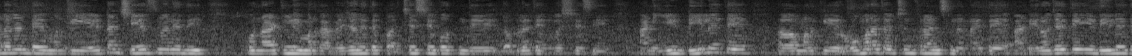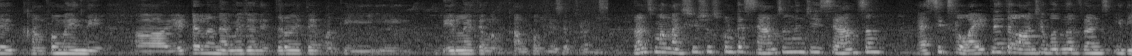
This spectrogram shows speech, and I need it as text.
ఎలాగంటే మనకి ఎయిర్టెల్ షేర్స్ అనేది కొన్ని వాటిని మనకి అమెజాన్ అయితే పర్చేస్ చేయబోతుంది డబ్బులు అయితే ఇన్వెస్ట్ చేసి. అండ్ ఈ డీల్ అయితే మనకి రూమర్ అయితే వచ్చింది ఫ్రెండ్స్ నిన్నైతే. అండ్ ఈ అయితే ఈ డీల్ అయితే కన్ఫర్మ్ అయింది. ఎయిర్టెల్ అండ్ అమెజాన్ ఇద్దరు అయితే మనకి ఈ డీల్ అయితే మనకి కన్ఫర్మ్ చేశారు ఫ్రెండ్స్. ఫ్రెండ్స్ మనం నెక్స్ట్ చూసుకుంటే సామ్సంగ్ నుంచి సామ్సంగ్ ఎస్ సిక్స్ లైట్ అయితే లాంచ్ అయిపోతున్నారు ఫ్రెండ్స్. ఇది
